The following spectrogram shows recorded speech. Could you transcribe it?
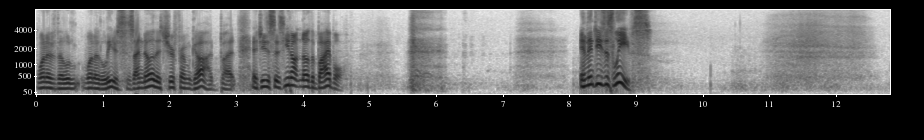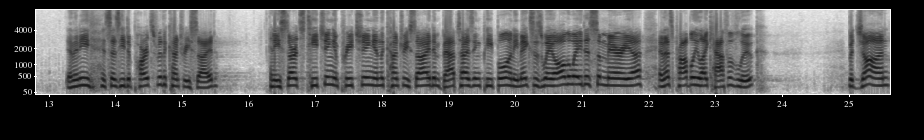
One of the, one of the leaders says, I know that you're from God, but, and Jesus says, You don't know the Bible. And then Jesus leaves. And then he, it says he departs for the countryside. And he starts teaching and preaching in the countryside and baptizing people. And he makes his way all the way to Samaria. And that's probably like half of Luke. But John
